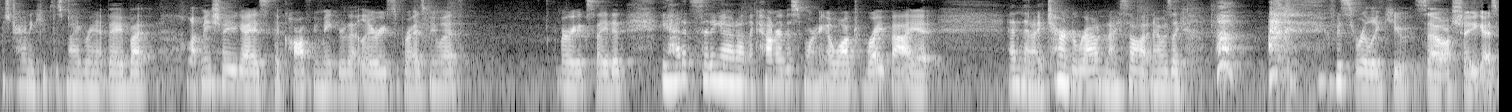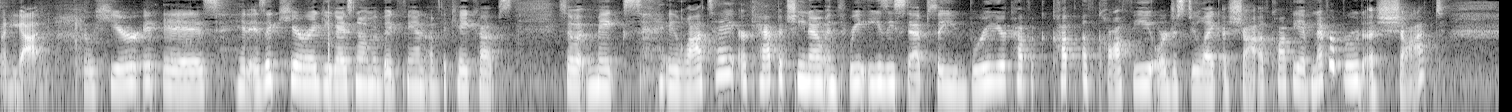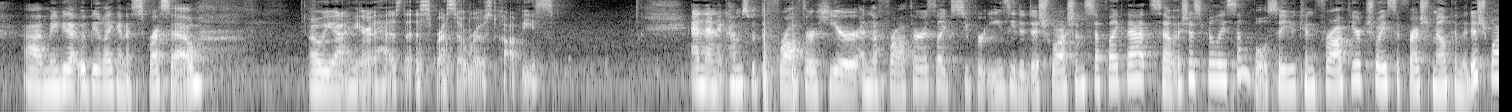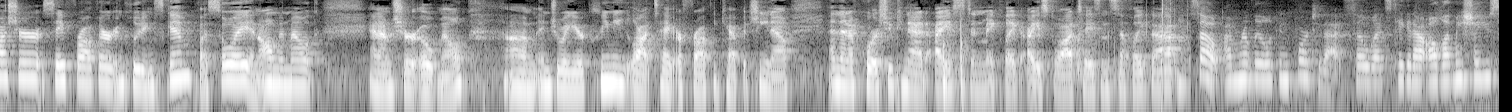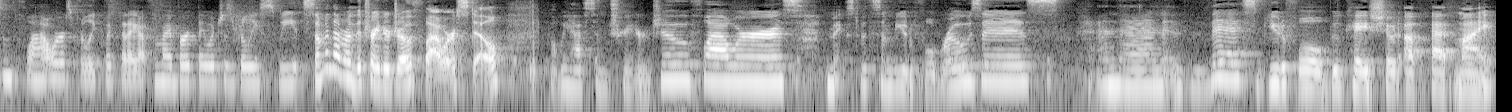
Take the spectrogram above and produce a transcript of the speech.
was trying to keep this migraine at bay, but let me show you guys the coffee maker that Larry surprised me with. I'm very excited. He had it sitting out on the counter this morning. I walked right by it and then I turned around and I saw it and I was like, it was really cute. So I'll show you guys what he got. So here it is. It is a Keurig. You guys know I'm a big fan of the K-Cups. So it makes a latte or cappuccino in three easy steps. So you brew your cup of, cup of coffee or just do like a shot of coffee. I've never brewed a shot. Uh, maybe that would be like an espresso. Oh yeah, here it has the espresso roast coffees. And then it comes with the frother here and the frother is like super easy to dishwash and stuff like that. So it's just really simple. So you can froth your choice of fresh milk in the dishwasher, safe frother, including skim plus soy and almond milk, and I'm sure oat milk. Um, enjoy your creamy latte or frothy cappuccino. And then of course you can add iced and make like iced lattes and stuff like that. So I'm really looking forward to that. So let's take it out. Oh, let me show you some flowers really quick that I got for my birthday, which is really sweet. Some of them are the Trader Joe flowers still, but we have some Trader Joe flowers mixed with some beautiful roses. And then this beautiful bouquet showed up at my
